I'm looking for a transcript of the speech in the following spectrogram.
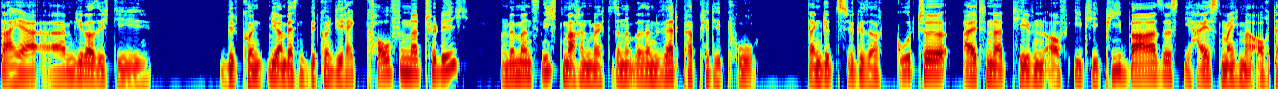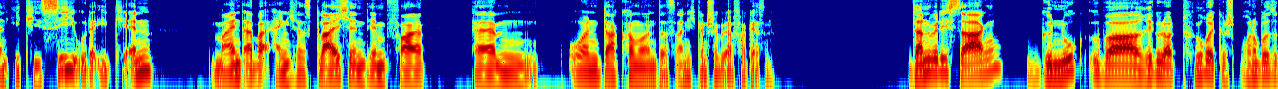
Daher ähm, lieber sich die Bitcoin, lieber am besten Bitcoin direkt kaufen natürlich. Und wenn man es nicht machen möchte, sondern über sein Wertpapierdepot, dann gibt es, wie gesagt, gute Alternativen auf ETP-Basis. Die heißen manchmal auch dann ETC oder ETN, meint aber eigentlich das Gleiche in dem Fall. Ähm, und da können wir das eigentlich ganz schnell wieder vergessen. Dann würde ich sagen, genug über Regulatorik gesprochen, obwohl so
